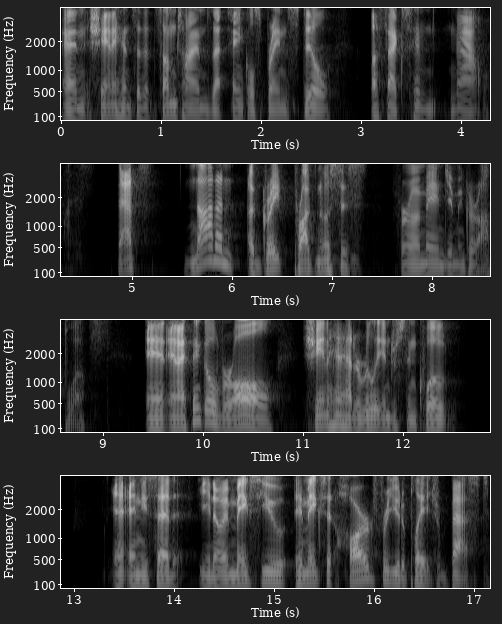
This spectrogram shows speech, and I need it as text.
And Shanahan said that sometimes that ankle sprain still affects him now. That's not an, a great prognosis for my man Jimmy Garoppolo. And and I think overall, Shanahan had a really interesting quote, and, and he said, you know, it makes you it makes it hard for you to play at your best,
